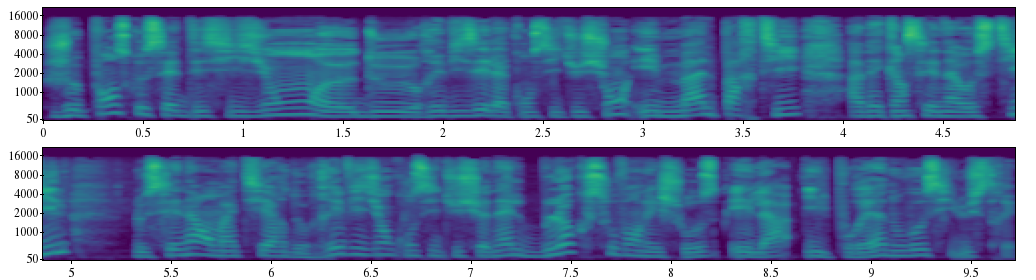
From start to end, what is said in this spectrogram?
Je pense que cette décision euh, de réviser la Constitution est mal partie avec un Sénat hostile. Le Sénat en matière de révision constitutionnelle bloque souvent les choses et là, il pourrait à nouveau s'illustrer.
